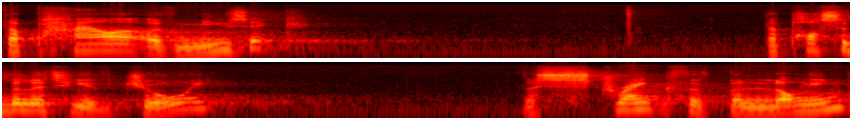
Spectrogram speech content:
the power of music, the possibility of joy, the strength of belonging,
